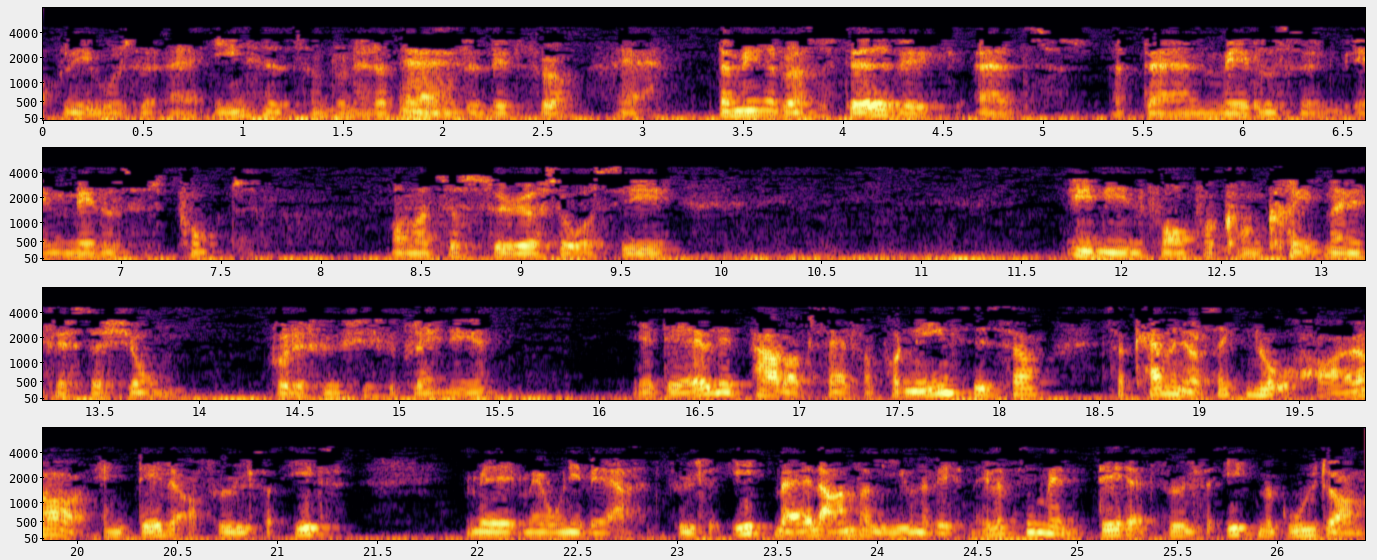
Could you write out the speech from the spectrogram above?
oplevelse af enhed, som du netop ja. nævnte lidt før, ja. Der mener du altså stadigvæk, at, at der er en mættelse, en mættelsespunkt, hvor man så søger, så at sige, ind i en form for konkret manifestation på det fysiske plan igen. Ja, det er jo lidt paradoxalt, for på den ene side, så, så kan man jo altså ikke nå højere end dette og føle sig et med, med universet, føle sig et med alle andre levende væsener, eller simpelthen dette at føle sig et med guddom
